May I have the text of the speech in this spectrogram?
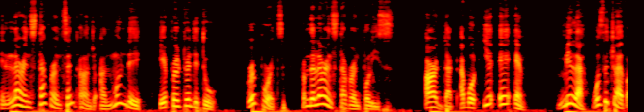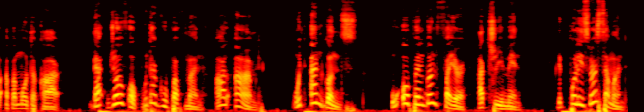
in Lawrence Tavern, St. Andrew on Monday, April 22. Reports from the Lawrence Tavern police are that about 8 a.m., Miller was the driver of a motor car that drove up with a group of men all armed with handguns who opened gunfire at three men. The police were summoned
